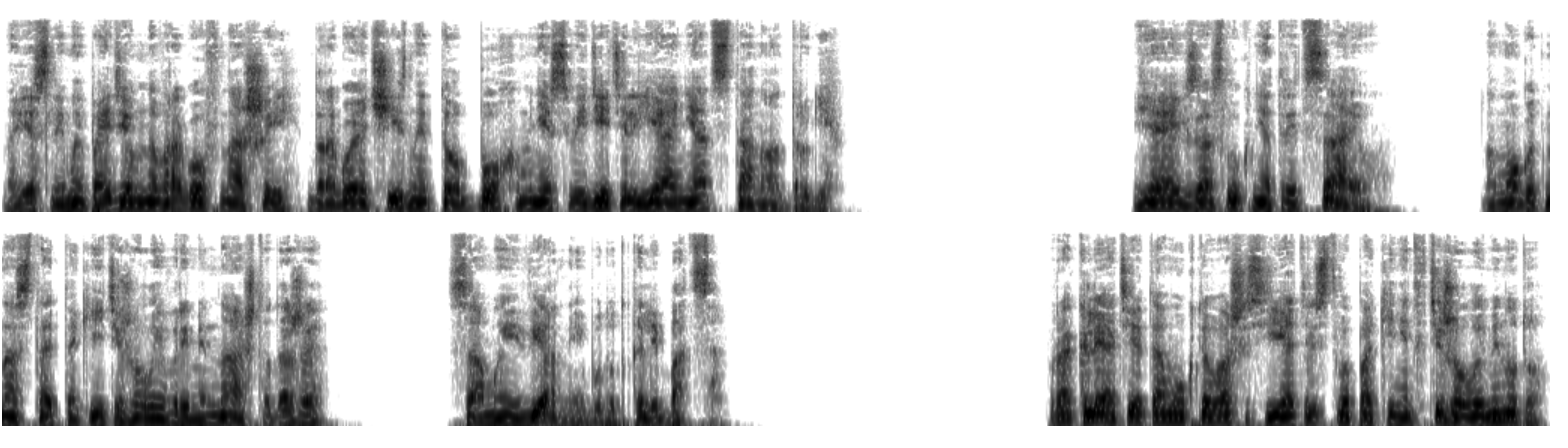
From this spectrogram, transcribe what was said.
но если мы пойдем на врагов нашей дорогой отчизны, то Бог мне свидетель, я не отстану от других. Я их заслуг не отрицаю, но могут настать такие тяжелые времена, что даже самые верные будут колебаться. Проклятие тому, кто ваше сиятельство покинет в тяжелую минуту.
